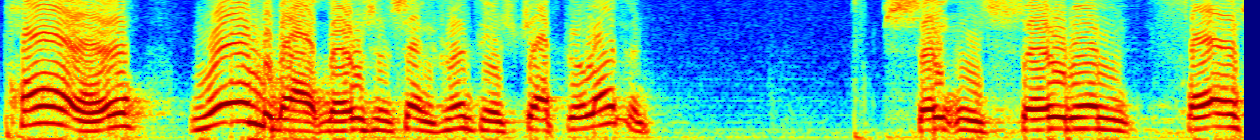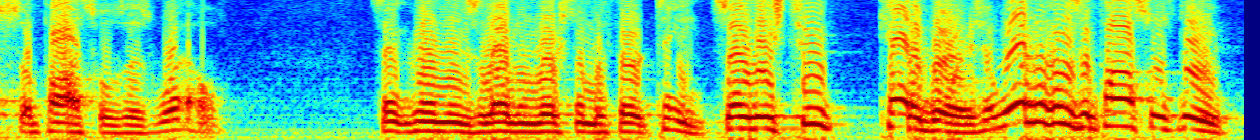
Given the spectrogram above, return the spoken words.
Paul warned about those in 2 Corinthians chapter 11. Satan sowed in false apostles as well. 2 Corinthians 11, verse number 13. So these two categories. And what do these apostles do?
